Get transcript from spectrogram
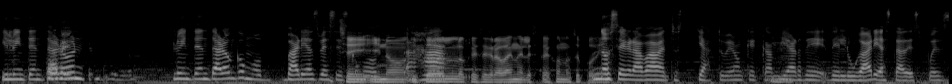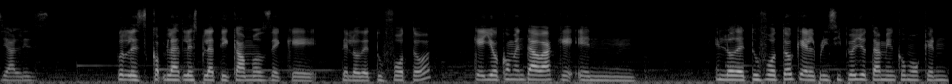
Y lo intentaron, lo intentaron como varias veces. sí, como, y no y todo lo que se grababa en el espejo no se podía. no se grababa, entonces ya tuvieron que cambiar de, de lugar y hasta después ya les pues les, les platicamos de que de lo de tu foto, que yo comentaba que en, en lo de tu foto que al principio yo también como que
